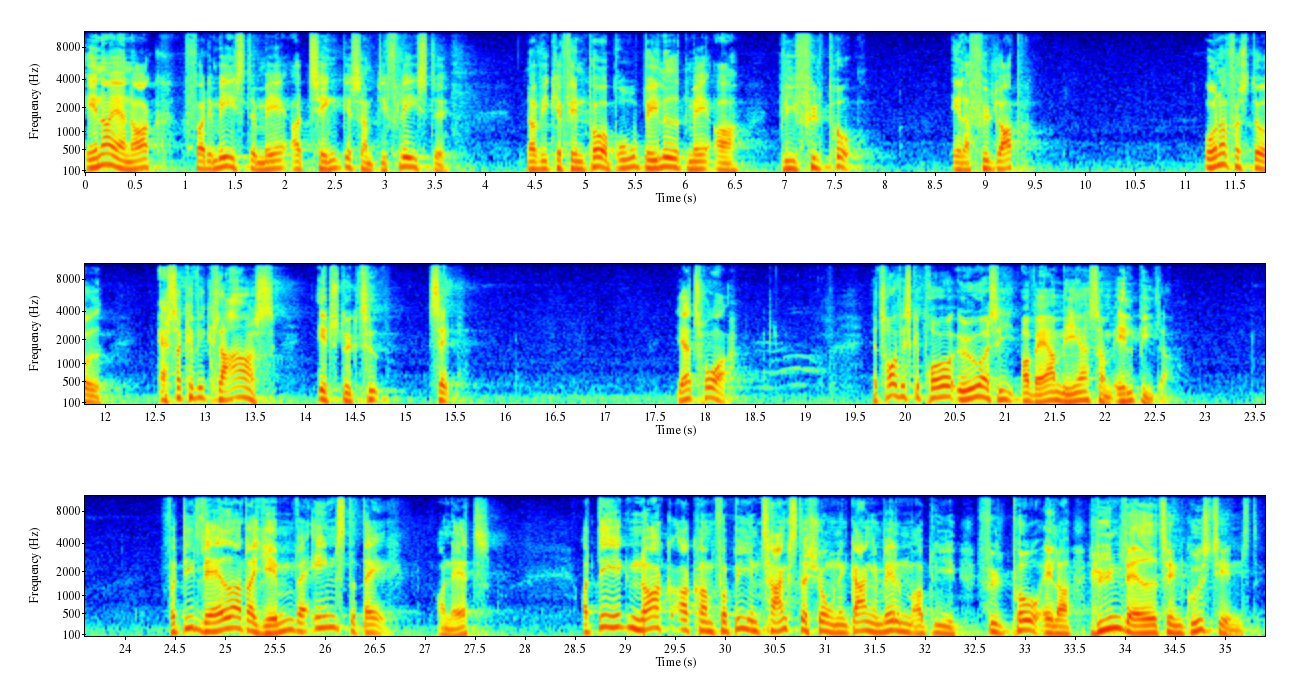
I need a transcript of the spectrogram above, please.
ender jeg nok for det meste med at tænke som de fleste, når vi kan finde på at bruge billedet med at blive fyldt på eller fyldt op. Underforstået, at så kan vi klare os et stykke tid selv. Jeg tror, jeg tror, vi skal prøve at øve os i at være mere som elbiler. For de lader derhjemme hver eneste dag og nat. Og det er ikke nok at komme forbi en tankstation en gang imellem og blive fyldt på eller lynladet til en gudstjeneste.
